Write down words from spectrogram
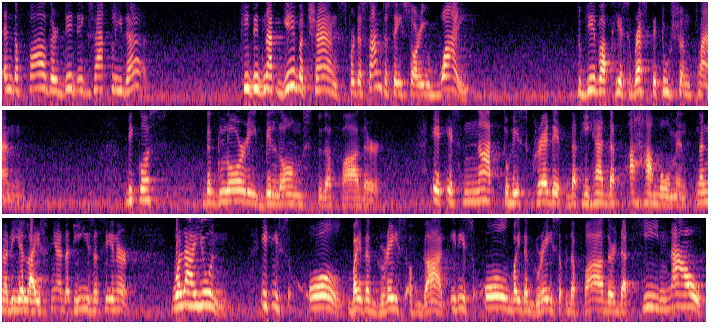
And the Father did exactly that. He did not give a chance for the son to say sorry. Why? To give up his restitution plan. Because the glory belongs to the Father. It is not to his credit that he had that aha moment na na-realize niya that he is a sinner. Wala yun. It is all by the grace of God. It is all by the grace of the Father that he now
